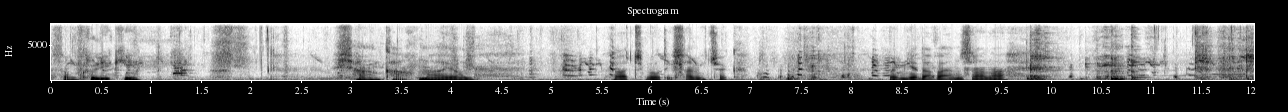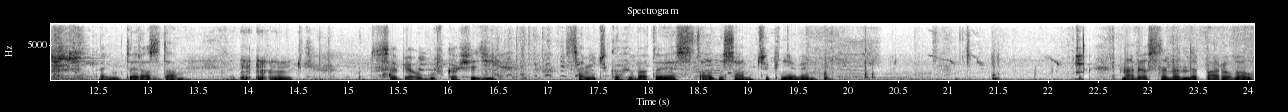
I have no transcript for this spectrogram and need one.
Są króliki. Sianka mają. U tych samiczek. Bo im nie dawałem z rana. To im teraz dam. tu sobie białogłówka siedzi. Samiczka chyba to jest, albo samczyk, nie wiem. Na wiosnę będę parował.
